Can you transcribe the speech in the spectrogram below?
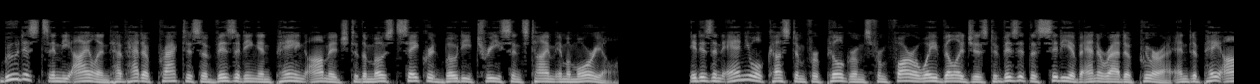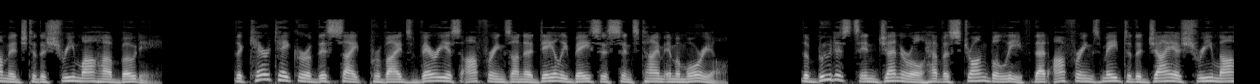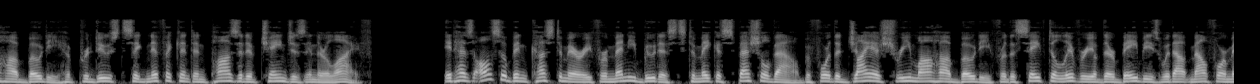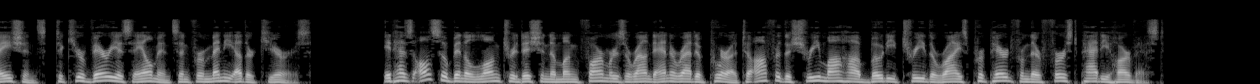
Buddhists in the island have had a practice of visiting and paying homage to the most sacred Bodhi tree since time immemorial. It is an annual custom for pilgrims from faraway villages to visit the city of Anuradhapura and to pay homage to the Sri Maha Bodhi. The caretaker of this site provides various offerings on a daily basis since time immemorial. The Buddhists in general have a strong belief that offerings made to the Jaya Sri Maha Bodhi have produced significant and positive changes in their life. It has also been customary for many Buddhists to make a special vow before the Jaya Sri Maha Bodhi for the safe delivery of their babies without malformations, to cure various ailments and for many other cures. It has also been a long tradition among farmers around Anuradhapura to offer the Sri Maha Bodhi tree the rice prepared from their first paddy harvest.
